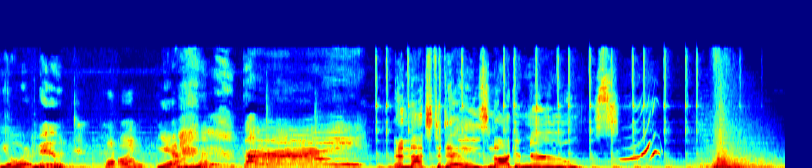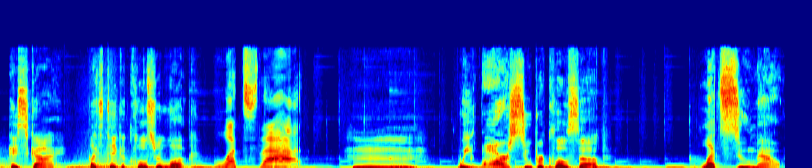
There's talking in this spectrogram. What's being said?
your moon. That one? Yeah. Bye! And that's today's Noggin News. Hey, Skye, let's take a closer look. What's that? Hmm, we are super close up. Let's zoom out.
